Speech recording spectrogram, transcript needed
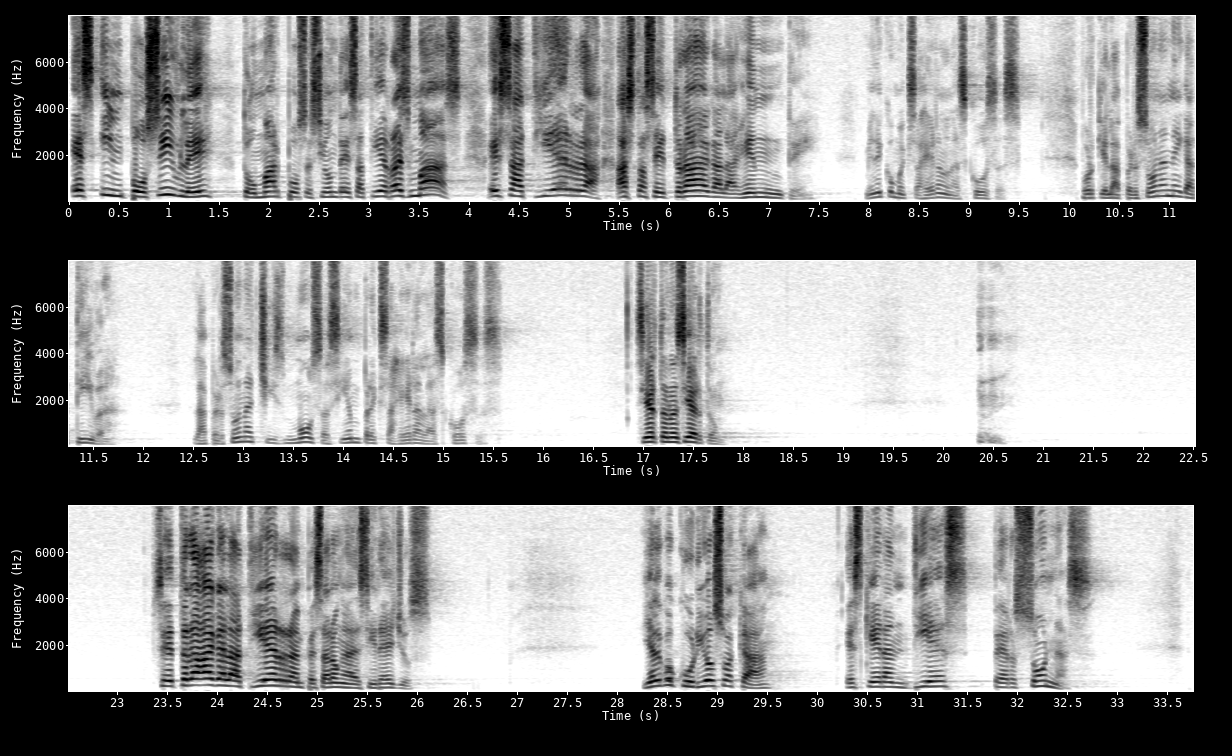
Es imposible tomar posesión de esa tierra. Es más, esa tierra hasta se traga a la gente. Mire cómo exageran las cosas. Porque la persona negativa, la persona chismosa siempre exagera las cosas. ¿Cierto o no es cierto? Se traga la tierra, empezaron a decir ellos. Y algo curioso acá es que eran 10 personas,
